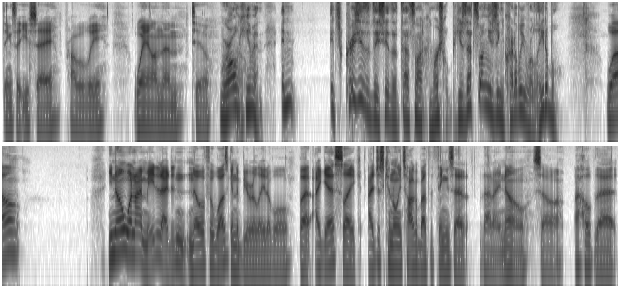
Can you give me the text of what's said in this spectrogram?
things that you say probably weigh on them too. we're all human. And it's crazy that they say that that's not commercial because that song is incredibly relatable. Well, you know, when I made it, I didn't know if it was going to be relatable, but I guess like I just can only talk about the things that that I know. So I hope that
